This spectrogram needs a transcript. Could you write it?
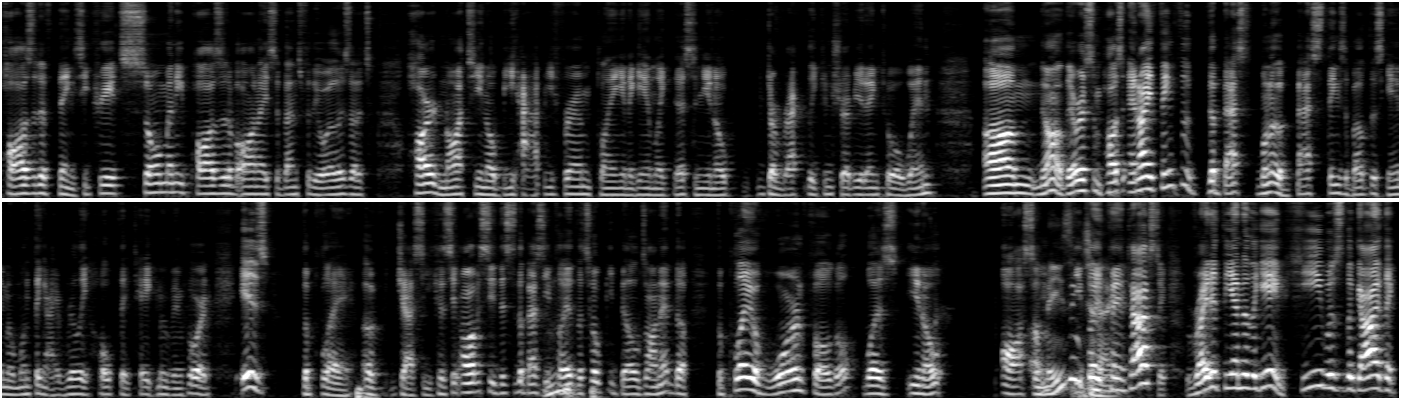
positive things. He creates so many positive on ice events for the Oilers that it's hard not to, you know, be happy for him playing in a game like this and, you know, directly contributing to a win. Um, no, there was some positive, and I think the the best one of the best things about this game, and one thing I really hope they take moving forward is the play of Jesse because obviously this is the best he played. Mm-hmm. Let's hope he builds on it. the The play of Warren Foegele was, you know, awesome. Amazing. He played tonight. fantastic. Right at the end of the game, he was the guy that,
